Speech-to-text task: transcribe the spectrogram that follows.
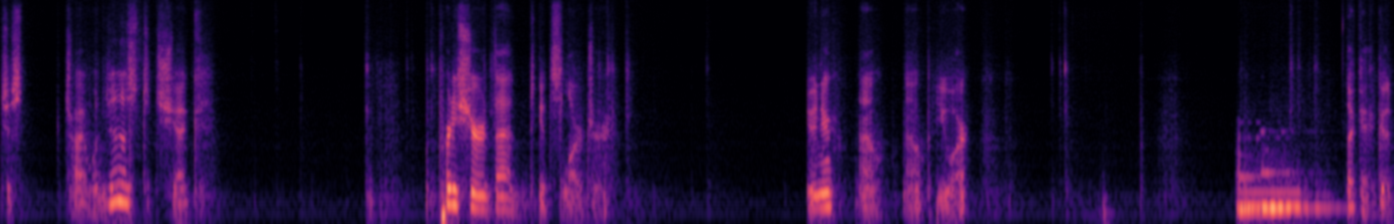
just try one just to check. I'm pretty sure that gets larger. Junior? No, no, you are. Okay, good.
